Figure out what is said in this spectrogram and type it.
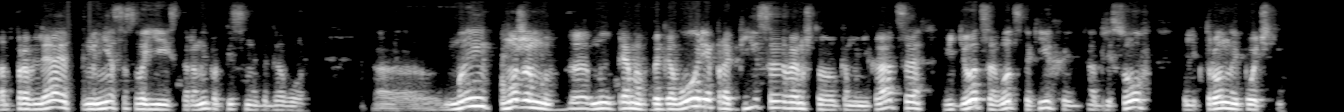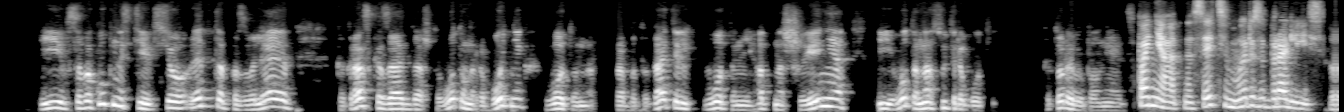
отправляет мне со своей стороны подписанный договор. мы можем, мы прямо в договоре прописываем, что коммуникация ведется вот с таких адресов электронной почты. И в совокупности все это позволяет как раз сказать, да, что вот он работник, вот он работодатель, вот они отношения, и вот она суть работы которая выполняется. Понятно, с этим мы разобрались. Э,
